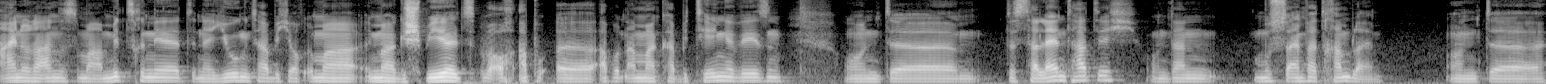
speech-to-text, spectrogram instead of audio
ein oder anderes Mal mittrainiert. In der Jugend habe ich auch immer, immer gespielt, war auch ab, äh, ab und an mal Kapitän gewesen. Und ähm, das Talent hatte ich und dann musst du einfach dranbleiben. Und äh,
